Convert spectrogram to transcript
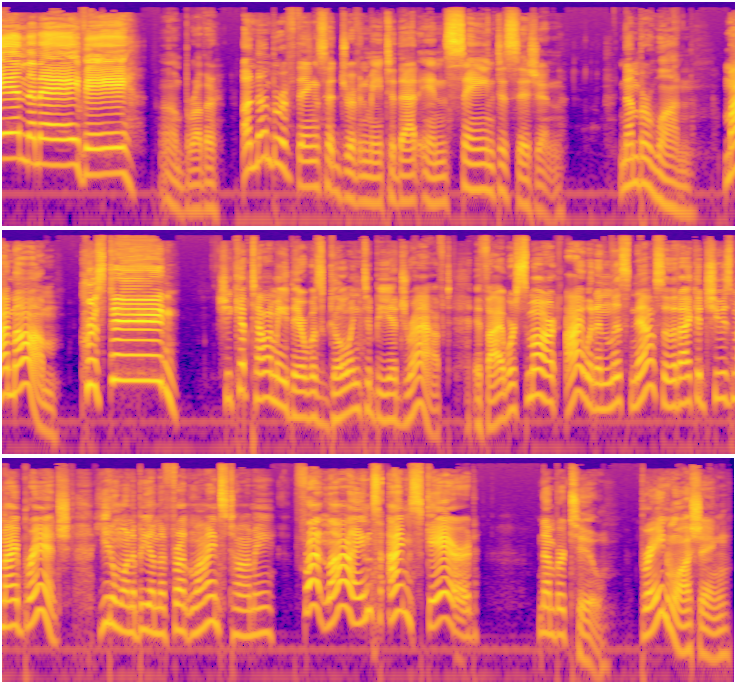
In the Navy! Oh, brother. A number of things had driven me to that insane decision. Number one, my mom. Christine! She kept telling me there was going to be a draft. If I were smart, I would enlist now so that I could choose my branch. You don't want to be on the front lines, Tommy. Front lines? I'm scared. Number two, brainwashing.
